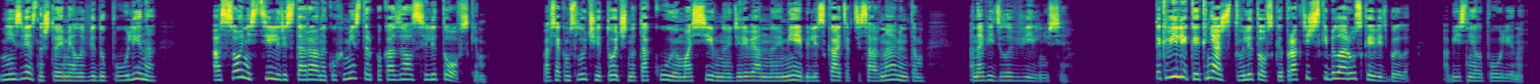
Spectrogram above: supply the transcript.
Неизвестно, что имела в виду Паулина, а Соне стиль ресторана «Кухмистер» показался литовским. Во всяком случае, точно такую массивную деревянную мебель и скатерти с орнаментом она видела в Вильнюсе. «Так Великое княжество Литовское практически белорусское ведь было», — объяснила Паулина.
